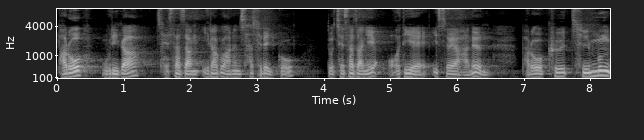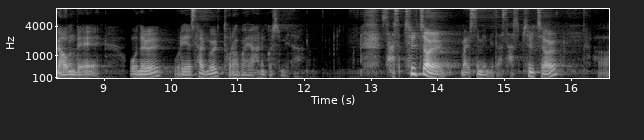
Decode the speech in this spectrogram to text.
바로 우리가 제사장이라고 하는 사실에 있고 또 제사장이 어디에 있어야 하는 바로 그 질문 가운데 오늘 우리의 삶을 돌아봐야 하는 것입니다. 47절 말씀입니다. 47절 어,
